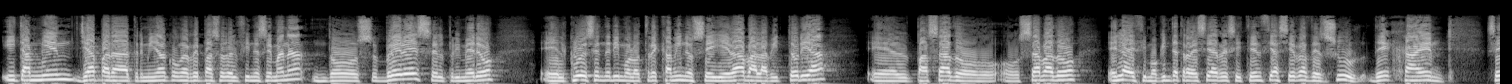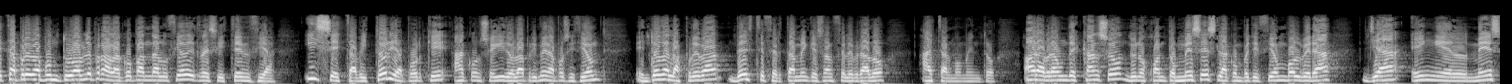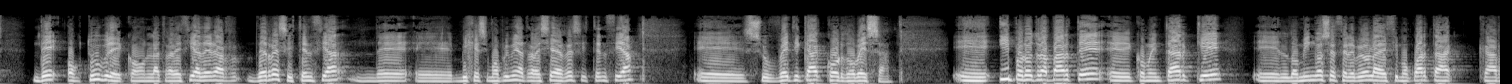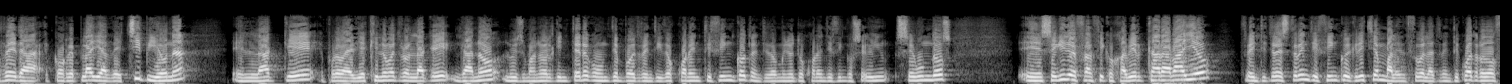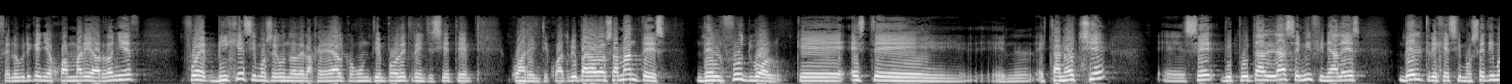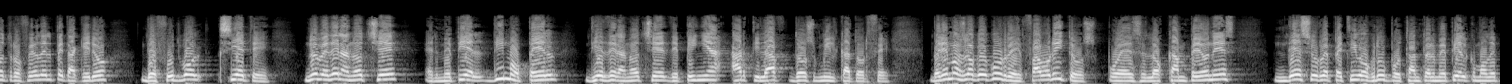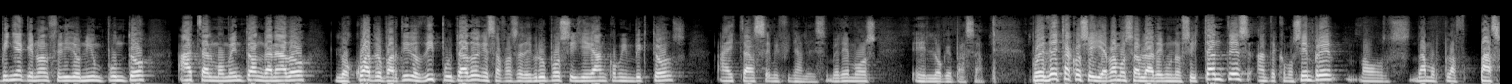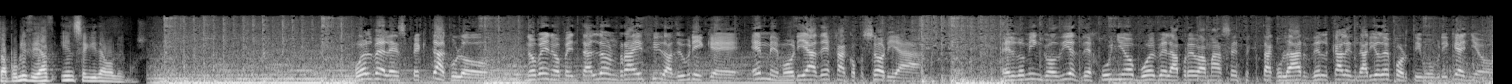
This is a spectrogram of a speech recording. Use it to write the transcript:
Y también, ya para terminar con el repaso del fin de semana, dos breves. El primero el Club de Senderismo Los Tres Caminos se llevaba la victoria el pasado sábado en la decimoquinta travesía de resistencia Sierras del Sur de Jaén. Sexta prueba puntuable para la Copa Andalucía de Resistencia y sexta victoria porque ha conseguido la primera posición en todas las pruebas de este certamen que se han celebrado hasta el momento. Ahora habrá un descanso de unos cuantos meses, la competición volverá ya en el mes de octubre con la travesía de, resistencia de eh, vigésimo primera travesía de resistencia eh, subbética cordobesa. Eh, y por otra parte, eh, comentar que el domingo se celebró la decimocuarta carrera Correplaya de Chipiona, en la que, prueba de 10 kilómetros, en la que ganó Luis Manuel Quintero con un tiempo de 32.45, 32 minutos 45 segundos, seguido de Francisco Javier Caraballo, 33-35 y Cristian Valenzuela, 34-12. El lubriqueño Juan María Ordóñez fue vigésimo segundo de la general con un tiempo de 37-44. Y para los amantes del fútbol, que este esta noche eh, se disputan las semifinales del 37 Trofeo del Petaquero de Fútbol 7. 9 de la noche, Hermepiel Dimopel, 10 de la noche de Piña Artilab 2014. Veremos lo que ocurre. Favoritos, pues los campeones de sus respectivos grupos, tanto el Mepiel como de Piña, que no han cedido ni un punto hasta el momento, han ganado los cuatro partidos disputados en esa fase de grupos y llegan como invictos a estas semifinales. Veremos eh, lo que pasa. Pues de estas cosillas vamos a hablar en unos instantes. Antes, como siempre, vamos damos paso a publicidad y enseguida volvemos. Vuelve el espectáculo. Noveno Pentalón Ray Ciudad de Ubrique, en memoria de Jacob Soria. El domingo 10 de junio vuelve la prueba más espectacular del calendario deportivo ubriqueño.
